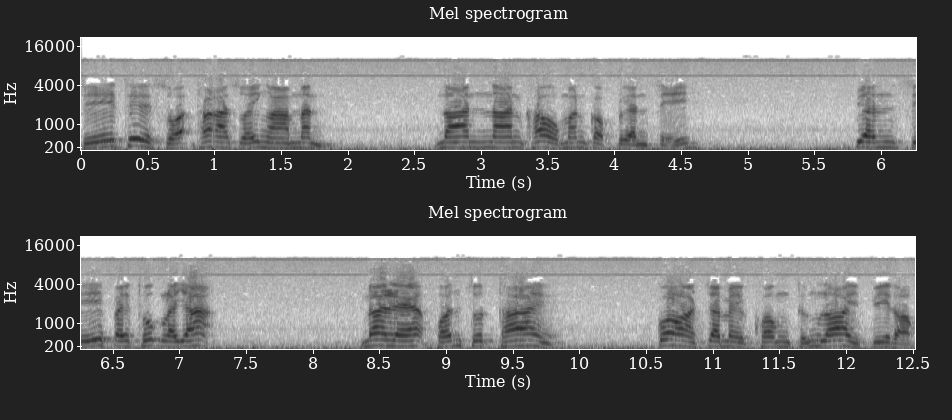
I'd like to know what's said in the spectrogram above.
สีที่สวยท่าสวยงามนั้น นานนานเข้ามันก็เปลี่ยนสี เปลี่ยนสีไปทุกระยะ นั่นแหละผลสุดท้าย ก็จะไม่คงถึงร้อยปีดอก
